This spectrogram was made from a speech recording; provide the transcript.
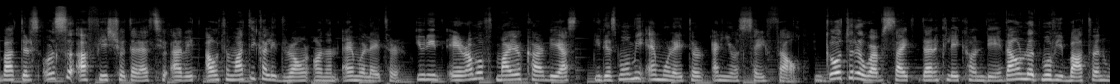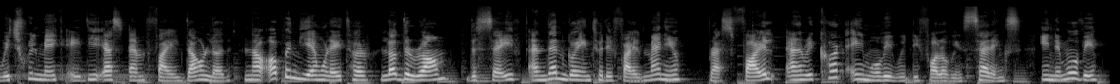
But there's also a feature that lets you have it automatically drawn on an emulator. You need a ROM of Mario Kart DS, the DeSmuME emulator and your save file. Go to the website, then click on the download movie button, which will make a DSM file download. Now open the emulator, load the ROM, the save, and then go into the file menu, press File and record a movie with the following settings. In the movie,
